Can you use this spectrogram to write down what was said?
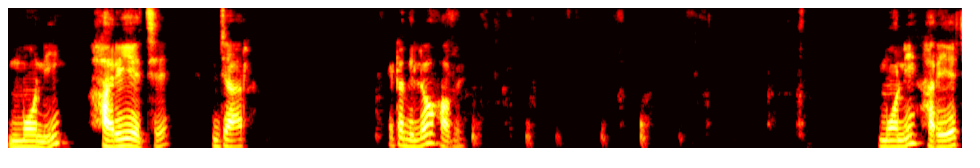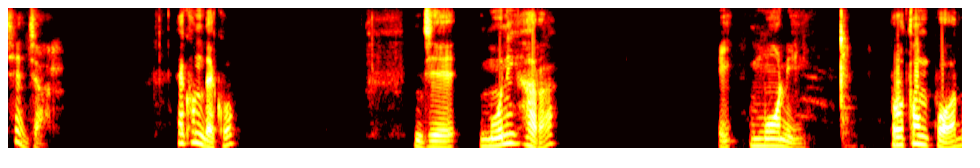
মণি হারিয়েছে যার এটা দিলেও হবে। মণি হারিয়েছে যার এখন দেখো যে মণিহারা এই মণি প্রথম পদ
